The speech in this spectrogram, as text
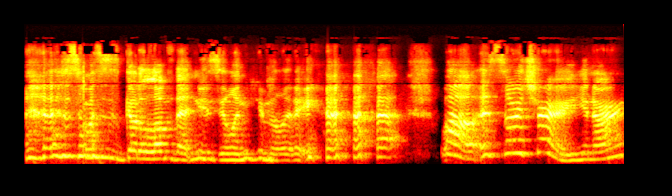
Someone says, "Gotta love that New Zealand humility." well, it's so true. You know,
